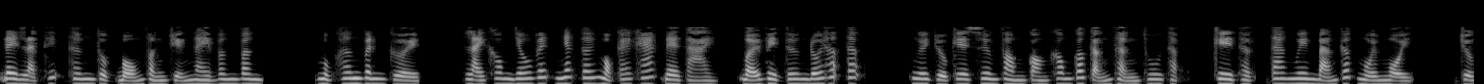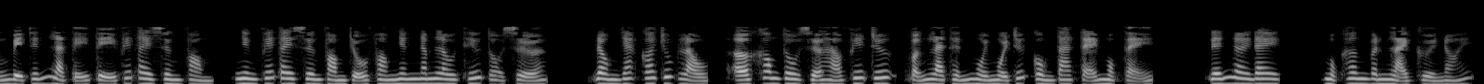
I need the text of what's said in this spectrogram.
đây là thiếp thân thuộc bổn phận chuyện này vân vân. Mục Hân Vinh cười, lại không giấu vết nhắc tới một cái khác đề tài, bởi vì tương đối hấp tấp. Người trụ kia xương phòng còn không có cẩn thận thu thập, kỳ thật ta nguyên bản cấp muội muội chuẩn bị chính là tỷ tỷ phía tây xương phòng, nhưng phía tây xương phòng chủ phòng nhân năm lâu thiếu tổ sữa. Đồng giác có chút lậu, ở không tu sữa hảo phía trước, vẫn là thỉnh muội muội trước cùng ta tể một tể. Đến nơi đây, Mục Hân Vinh lại cười nói,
